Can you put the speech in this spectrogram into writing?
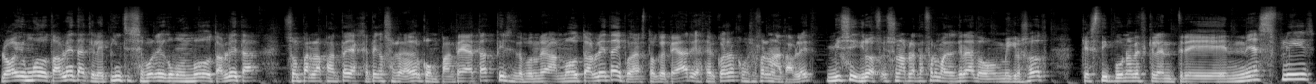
Luego hay un modo tableta que le pinches se pone como un modo tableta. Son para las pantallas que tengas ordenador con pantalla táctil, se te pondrá el modo tableta y podrás toquetear y hacer cosas como si fuera una tablet. Music Growth es una plataforma que ha creado Microsoft que es tipo una vez que la entre Netflix,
